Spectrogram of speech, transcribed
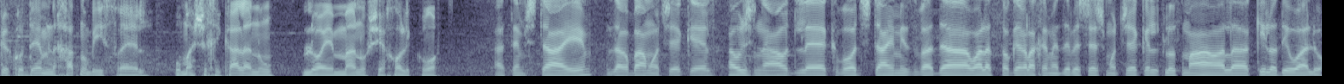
בפרק הקודם נחתנו בישראל, ומה שחיכה לנו לא האמנו שיכול לקרות. אתם שתיים, זה 400 שקל, אוז'נה עוד לק ועוד שתיים מזוודה, וואלה סוגר לכם את זה ב-600 שקל, פלוס מע"מ על הקילו דיוואלו.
